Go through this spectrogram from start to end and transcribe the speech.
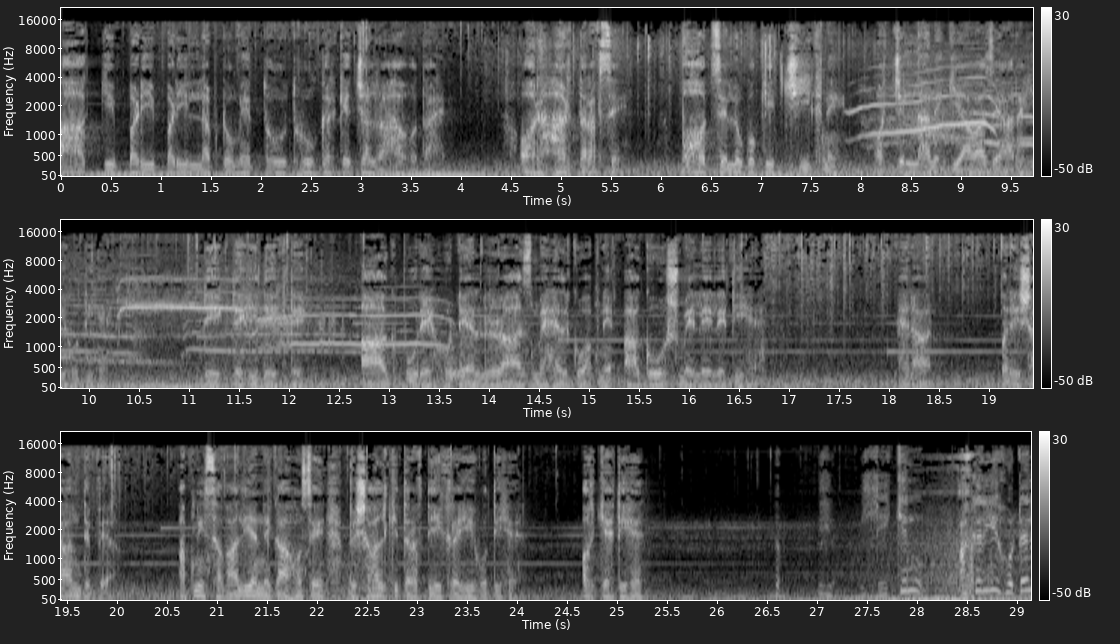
आग की बड़ी बड़ी लपटों में धू धू करके जल रहा होता है। और हर तरफ़ से बहुत से लोगों की चीखने और चिल्लाने की आवाज़ें आ रही होती हैं। देखते ही देखते आग पूरे होटल राजमहल को अपने आगोश में ले लेती है। हैरान, परेशान दिव्या अपनी सवालिया निगाहों से विशाल की तरफ़ देख रही होती है और कहती है लेकिन अगर ये होटल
